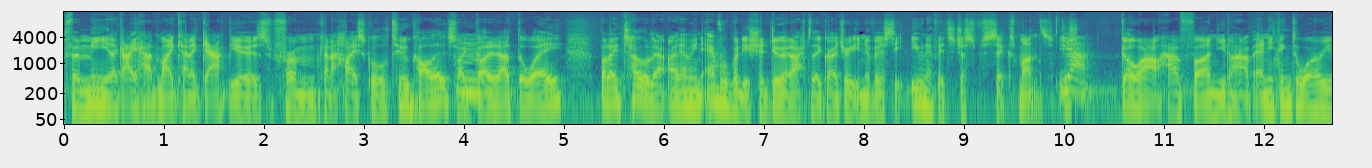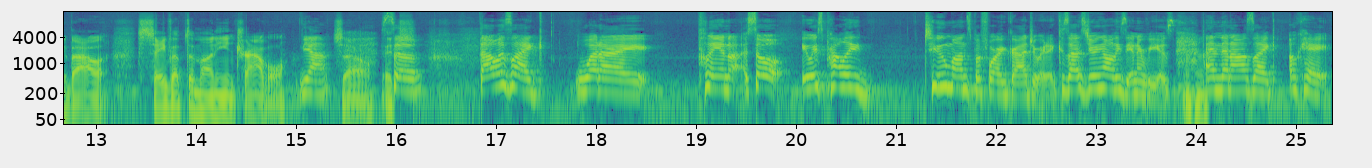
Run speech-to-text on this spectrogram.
For me, like I had my kind of gap years from kind of high school to college, so I got mm. it out the way. But I totally, I, I mean, everybody should do it after they graduate university, even if it's just for six months. Just Yeah. go out, have fun. You don't have anything to worry about. Save up the money and travel. Yeah. So it's so that was like what I planned. So it was probably two months before I graduated because I was doing all these interviews. Mm-hmm. And then I was like, okay,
